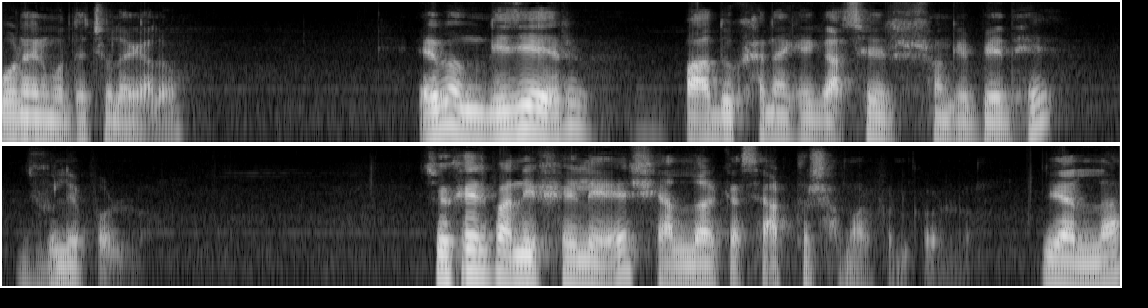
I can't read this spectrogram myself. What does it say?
বনের মধ্যে চলে গেল এবং নিজের পা দুখানাকে গাছের সঙ্গে বেঁধে ঝুলে পড়ল। চোখের পানি ফেলে সে আল্লাহর কাছে আত্মসমর্পণ করল। যে আল্লাহ,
